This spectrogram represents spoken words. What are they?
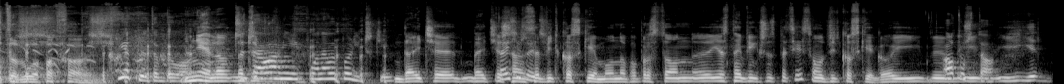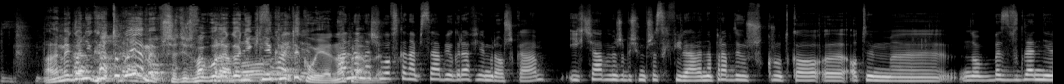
i to było potworne. Czuję. Świetne to było. Nie, no, znaczy- Czytałam i płonęły policzki. Dajcie, dajcie, Dajcie szansę żyć. Witkowskiemu, no po prostu on y, jest największym specjalistą od Witkowskiego i... y, Otóż i, to. I, i, Ale my go nie krytykujemy, przecież w ogóle go nikt nie krytykuje, Anna naprawdę. Nasiłowska napisała biografię Mrożka i chciałabym, żebyśmy przez chwilę, ale naprawdę już krótko e, o tym e, no, bezwzględnie,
